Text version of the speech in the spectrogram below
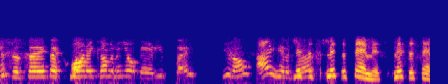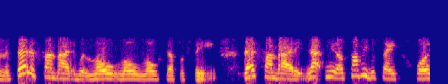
It's the same thing. Or they coming to your bed either way. You know, I ain't here to Mr. judge. Mr. Simmons, Mr. Simmons, that is somebody with low, low, low self esteem. That's somebody not you know, some people say, Well,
